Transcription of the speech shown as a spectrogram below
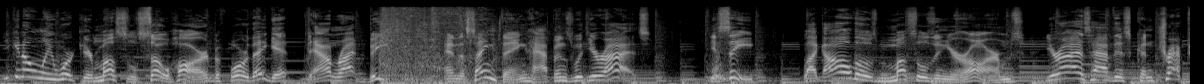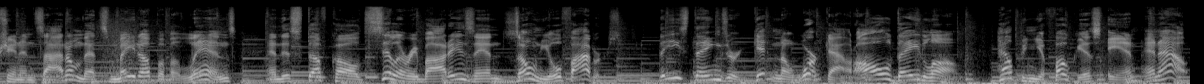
You can only work your muscles so hard before they get downright beat. And the same thing happens with your eyes. You see, like all those muscles in your arms, your eyes have this contraption inside them that's made up of a lens and this stuff called ciliary bodies and zonule fibers. These things are getting a workout all day long, helping you focus in and out.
